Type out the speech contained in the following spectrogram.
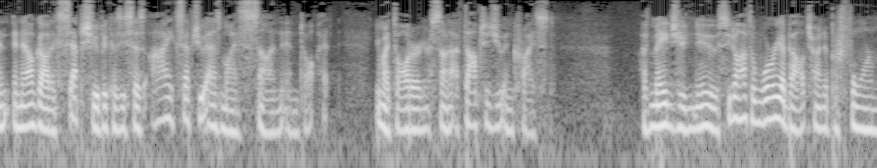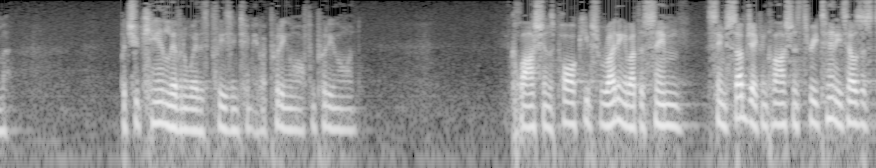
And, and now God accepts you because He says, I accept you as my son and daughter. You're my daughter, and your son. I've adopted you in Christ. I've made you new. So you don't have to worry about trying to perform. But you can live in a way that's pleasing to me by putting off and putting on. Colossians, Paul keeps writing about the same, same subject in Colossians 3.10. He tells us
